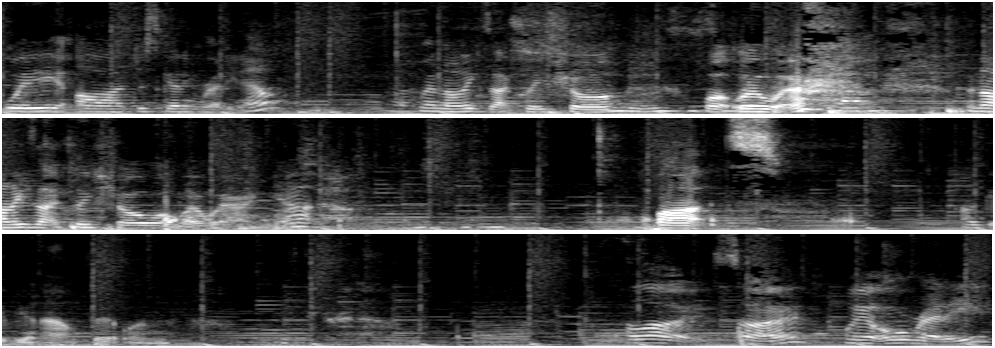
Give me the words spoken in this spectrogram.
We are just getting ready now. We're not exactly sure what we're wearing. we're not exactly sure what we're wearing yet. But I'll give you an outfit when we figure it out. Hello, so we're all ready.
